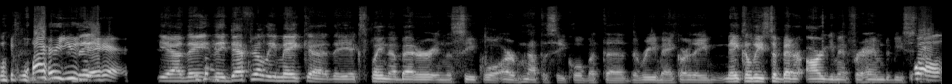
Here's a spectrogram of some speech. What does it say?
Like, why are you They- there? Yeah, they they definitely make uh, they explain that better in the sequel, or not the sequel, but the the remake, or they make at least a better argument for him to be stuck Well,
